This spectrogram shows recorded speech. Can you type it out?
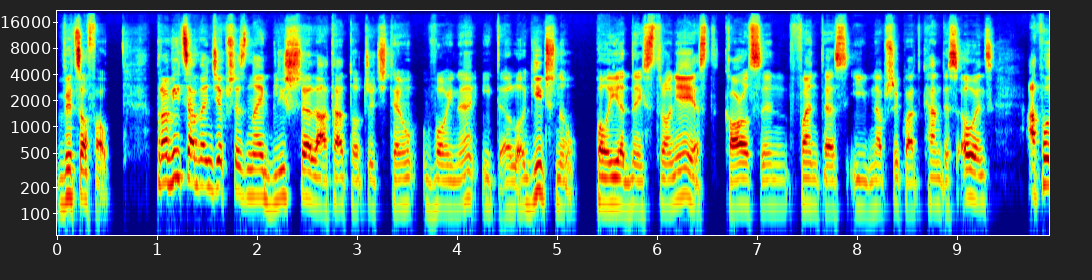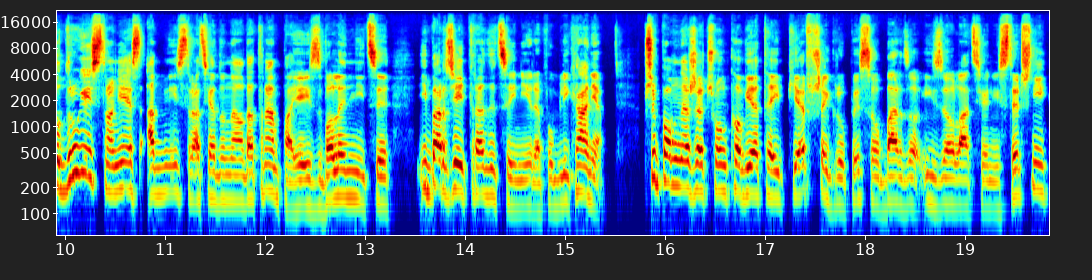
wycofał. Prawica będzie przez najbliższe lata toczyć tę wojnę ideologiczną. Po jednej stronie jest Carlson, Fuentes i na przykład Candace Owens, a po drugiej stronie jest administracja Donalda Trumpa, jej zwolennicy i bardziej tradycyjni republikanie. Przypomnę, że członkowie tej pierwszej grupy są bardzo izolacjonistyczni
